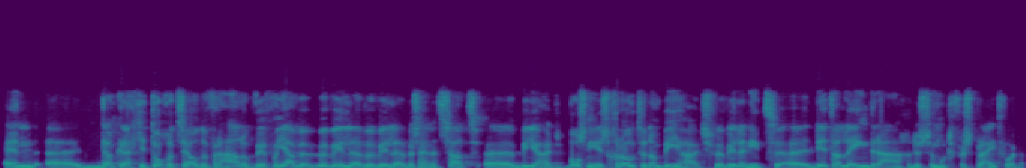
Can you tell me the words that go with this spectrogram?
En eh, dan krijg je toch hetzelfde verhaal ook weer van ja, we, we, willen, we, willen, we zijn het zat. Bihać- Bosnië is groter dan Bihać. We willen niet dit alleen dragen, dus ze moeten verspreid worden.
